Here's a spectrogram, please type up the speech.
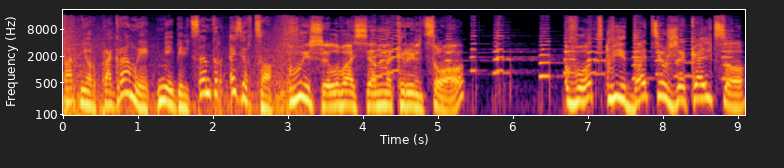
Партнер программы «Мебель-центр Озерцо». Вышел Вася на крыльцо. Вот, видать, уже кольцо.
